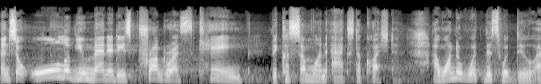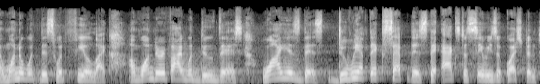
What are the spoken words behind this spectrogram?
And so all of humanity's progress came because someone asked a question. I wonder what this would do. I wonder what this would feel like. I wonder if I would do this. Why is this? Do we have to accept this? They asked a series of questions.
